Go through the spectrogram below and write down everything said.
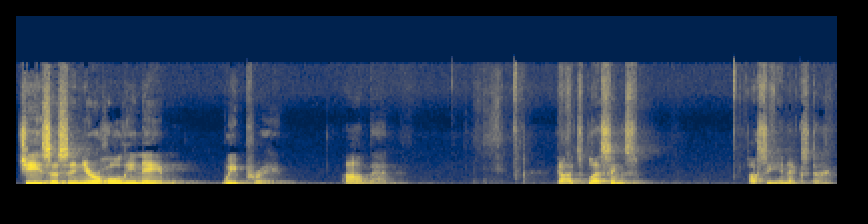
Jesus, in your holy name, we pray. Amen. God's blessings. I'll see you next time.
